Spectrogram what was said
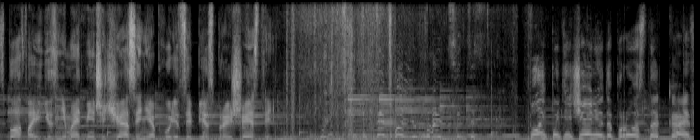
Сплав по Виге занимает меньше часа и не обходится без происшествий. Плыть по течению – это просто кайф.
